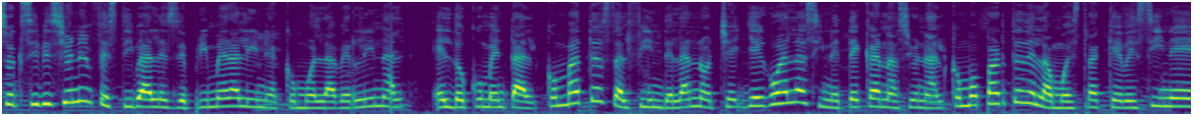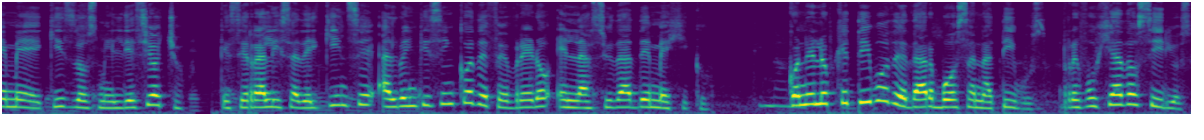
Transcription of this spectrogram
su exhibición en festivales de primera línea como la Berlinal, el documental Combate hasta el fin de la noche llegó a la Cineteca Nacional como parte de la muestra que Cine MX 2018, que se realiza del 15 al 25 de febrero en la Ciudad de México. Con el objetivo de dar voz a nativos, refugiados sirios,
